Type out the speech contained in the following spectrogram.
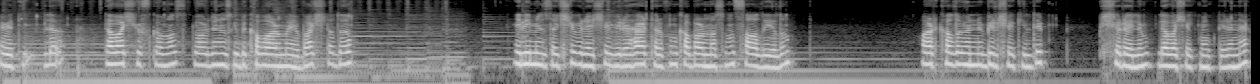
Evet la, lavaş yufkamız gördüğünüz gibi kabarmaya başladı. Elimizle çevire çevire her tarafın kabarmasını sağlayalım. Arkalı önlü bir şekilde pişirelim lavaş ekmeklerini.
